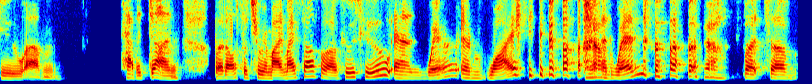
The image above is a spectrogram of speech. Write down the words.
to um, have it done, but also to remind myself about who's who and where and why yeah. and when. yeah. But um,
